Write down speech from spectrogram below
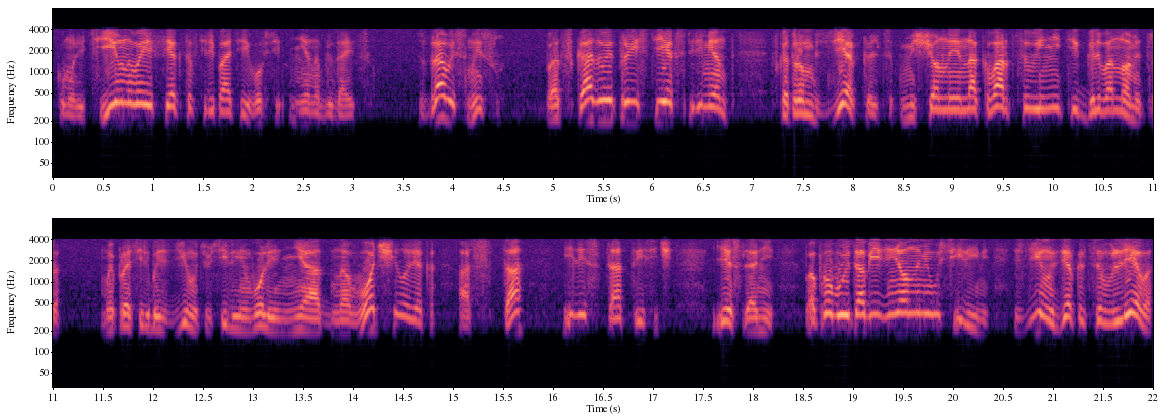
кумулятивного эффекта в телепатии вовсе не наблюдается. Здравый смысл подсказывает провести эксперимент, в котором зеркальце, помещенные на кварцевые нити гальванометра, мы просили бы сдвинуть усилием воли не одного человека, а ста или ста тысяч. Если они попробуют объединенными усилиями сдвинуть зеркальце влево,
